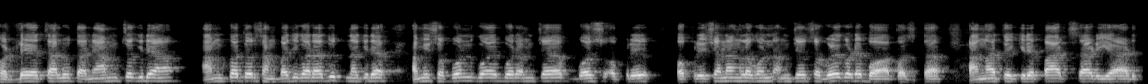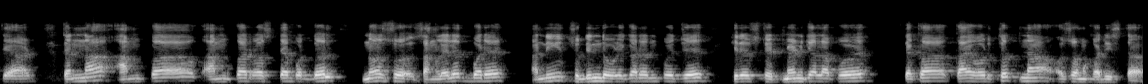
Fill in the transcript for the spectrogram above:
खड्डे चालूच आनी आमचो कित्याक आमकां तर सांगपाची गरजूच ना कित्याक आमी सपोन गोंयभर आमच्या बस ऑपरे ऑपरेशनाक लागून आमचे सगळे कडेन भोंवप आसता हांगा ते कितें पाट साड हे हाड ते हाड तेन्ना आमकां आमकां रस्त्या बद्दल न सांगलेलेच बरें. आनी सुदीन ढवळीकरान पळय जे कितें स्टेटमेंट केला पळय तेका काय अर्थच ना असो म्हाका दिसता.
